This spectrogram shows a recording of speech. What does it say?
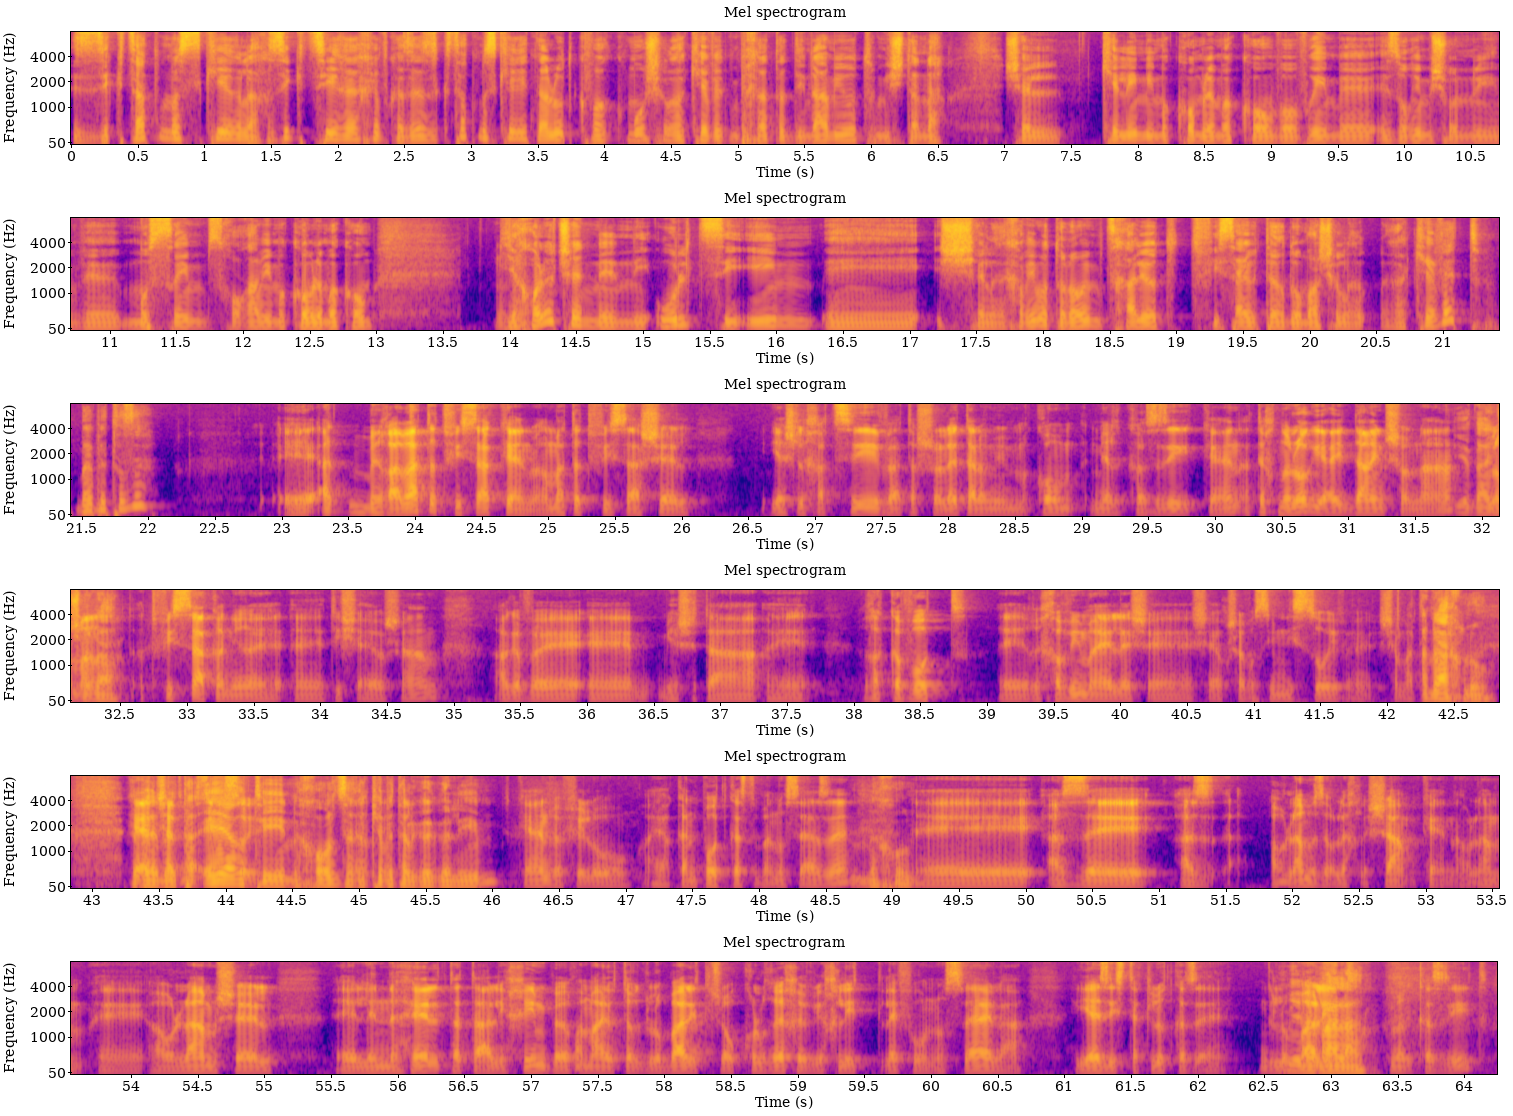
זה קצת מזכיר, להחזיק צי רכב כזה, זה קצת מזכיר התנהלות כבר כמו של רכבת מבחינת הדינמיות המשתנה, של כלים ממקום למקום ועוברים באזורים שונים ומוסרים סחורה ממקום למקום. יכול להיות שניהול ציים אה, של רכבים אוטונומיים צריכה להיות תפיסה יותר דומה של רכבת בהיבט הזה? אה, ברמת התפיסה, כן, ברמת התפיסה של יש לך צי ואתה שולט עליו ממקום מרכזי, כן? הטכנולוגיה היא עדיין שונה. היא עדיין כלומר, שונה. כלומר, התפיסה כנראה אה, תישאר שם. אגב, אה, יש את הרכבות, רכבים האלה ש, שעכשיו עושים ניסוי, ושמעתי... אנחנו. כן, את ה-ART, נכון? זה רכבת על גלגלים. כן, ואפילו היה כאן פודקאסט בנושא הזה. נכון. אז, אז העולם הזה הולך לשם, כן, העולם, העולם של... לנהל את התהליכים ברמה יותר גלובלית, שלא כל רכב יחליט לאיפה הוא נוסע, אלא יהיה איזו הסתכלות כזה גלובלית, מלמעלה. מרכזית.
